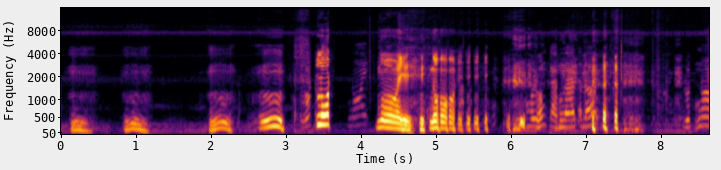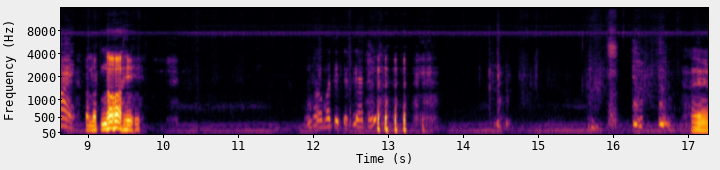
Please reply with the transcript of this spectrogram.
เอืมอืมอืมอืมลดน้อยหน่อยหน่อยมาหลวงกลางนาตะเนาะหลุดน้อยลดหน่อยมันโทรมาติดจากเพื่อนที่เออ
